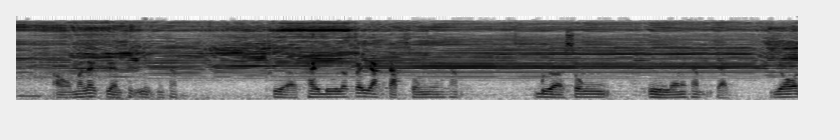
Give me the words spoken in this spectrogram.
ๆ เอามาแลกเปลี่ยนเทคนิคนะครับเผื่อใครดูแล้วก็อยากตัดทรงนี้นครับ เบื่อทรงอื่นแล้วนะครับ อยากย้อน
